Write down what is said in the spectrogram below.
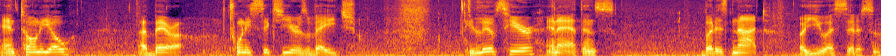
Antonio Ibarra, 26 years of age. He lives here in Athens, but is not a U.S. citizen.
